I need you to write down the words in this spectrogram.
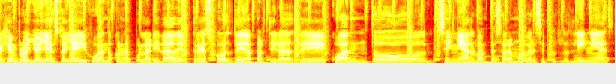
Ejemplo, yo ya estoy ahí jugando con la polaridad, el threshold de a partir de cuánto señal va a empezar a moverse pues las líneas,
